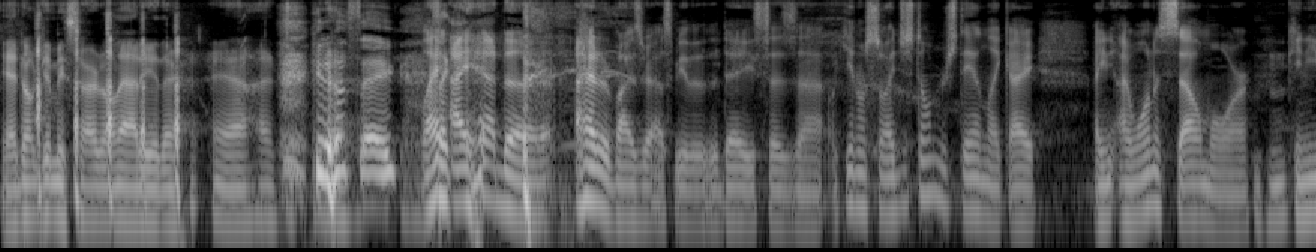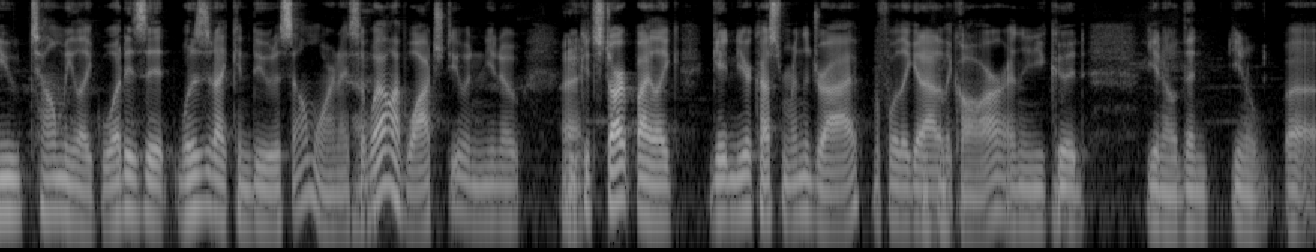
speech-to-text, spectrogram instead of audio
Yeah, don't get me started on that either. Yeah, I, you know what I'm saying? Well, I, like- I had uh, I had an advisor ask me the other day. He says, uh, you know, so I just don't understand. Like, I I, I want to sell more. Mm-hmm. Can you tell me like what is it? What is it I can do to sell more? And I said, well, I've watched you, and you know, you could start by like getting to your customer in the drive before they get out of Mm-hmm. the car, and then you could. You know, then you know, uh,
